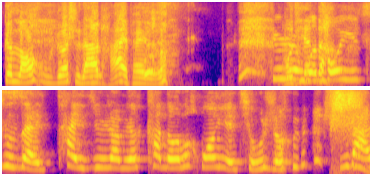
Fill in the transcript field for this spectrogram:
跟老虎哥实在是太配了。就是我头一次在泰剧上面看到了《荒野求生》，实打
